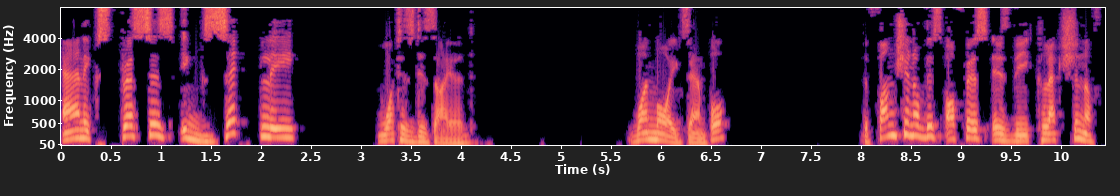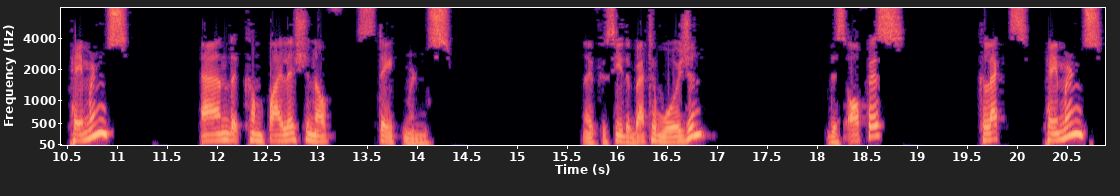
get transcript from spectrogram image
and expresses exactly what is desired one more example. The function of this office is the collection of payments and compilation of statements. Now, if you see the better version, this office collects payments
